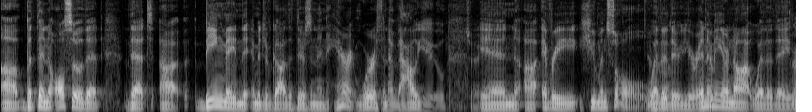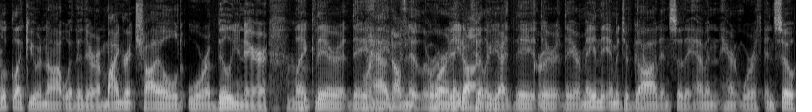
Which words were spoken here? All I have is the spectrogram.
Uh, but then also that that uh, being made in the image of God, that there's an inherent worth and a value right. in uh, every human soul, whether they're your enemy yep. or not, whether they right. look like you or not, whether they're a migrant child or a billionaire, mm-hmm. like they're they or have an, an or an Adolf Hitler, yeah, they they they are made in the image of God, yep. and so they have an inherent worth, and so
